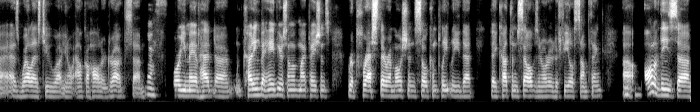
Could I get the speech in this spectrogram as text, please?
uh, as well as to uh, you know alcohol or drugs. Um, yes. Or you may have had uh, cutting behavior. Some of my patients repress their emotions so completely that they cut themselves in order to feel something. Uh, mm-hmm. All of these uh,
